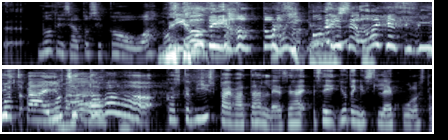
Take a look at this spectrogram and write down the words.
öö, Me oltiin siellä tosi kauan. Niin oltiin. ihan tosi. Me oltiin siellä oikeesti viisi Mut, päivää. mut sit tavallaan, koska viisi päivää tälleen, se, se ei jotenkin silleen kuulosta,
